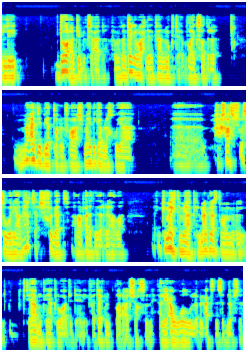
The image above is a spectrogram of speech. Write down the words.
اللي دورها تجيب لك سعادة، فمثلا تلقى الواحد إذا كان مكتئب ضايق صدره ما عاد يبي يطلع من الفراش، ما يبي يقابل أخوياه آه خلاص شو أسوي رياضة؟ يا رجال شو فرقت؟ الله فادتني ذا الرياضة. يمكن ما يهتم ياكل، مع في ناس طبعا مع الاكتئاب ممكن ياكل واجد يعني فتعتمد على الشخص إنه هل يعوض ولا بالعكس نسد نفسه.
